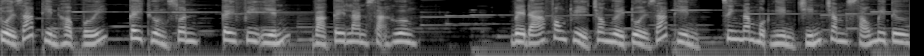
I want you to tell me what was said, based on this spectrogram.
Tuổi giáp thìn hợp với cây thường xuân, cây phi yến và cây lan xạ hương. Về đá phong thủy cho người tuổi giáp thìn, sinh năm 1964.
